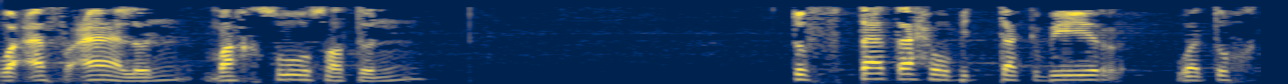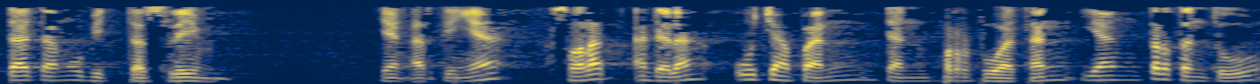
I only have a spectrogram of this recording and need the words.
wa af'alun makhsusatun tuftatahu bitakbir wa tukhtatamu bitaslim yang artinya Salat adalah ucapan dan perbuatan yang tertentu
